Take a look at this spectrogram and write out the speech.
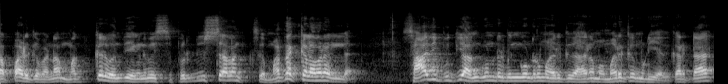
தப்பாக எடுக்க வேண்டாம். மக்கள் வந்து எங்கேயுமே பெருசாலாம் மதக்கலவரம் இல்லை. சாதி புத்தி அங்குன்றும் இங்குன்றுமா இருக்குது. அதை நம்ம மறுக்க முடியாது. கரெக்டாக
